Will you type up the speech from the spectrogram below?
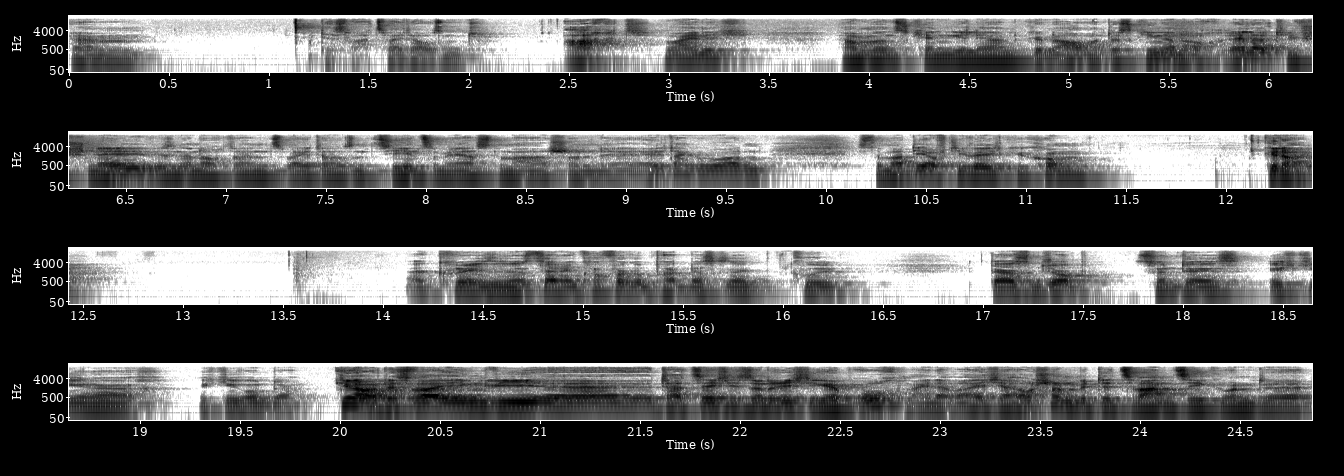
Ähm, das war 2008, meine ich, haben wir uns kennengelernt, genau. Und das ging dann auch relativ schnell. Wir sind dann auch dann 2010 zum ersten Mal schon äh, Eltern geworden. Ist der Matti auf die Welt gekommen. Genau. Ah, crazy, du hast deine Koffer gepackt und hast gesagt, cool, da ist ein Job, Synthase, ich gehe nach, ich gehe runter. Genau, das war irgendwie äh, tatsächlich so ein richtiger Bruch. Ich meine, da war ich ja auch schon Mitte 20 und äh,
